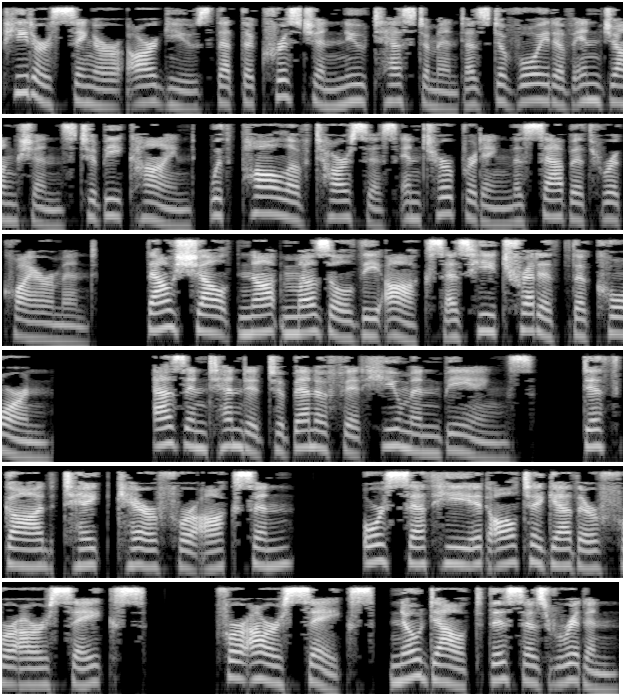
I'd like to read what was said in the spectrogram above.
Peter Singer argues that the Christian New Testament is devoid of injunctions to be kind, with Paul of Tarsus interpreting the Sabbath requirement, "'Thou shalt not muzzle the ox as he treadeth the corn' as intended to benefit human beings. "'Doth God take care for oxen? Or saith he it altogether for our sakes?' For our sakes, no doubt this is written,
